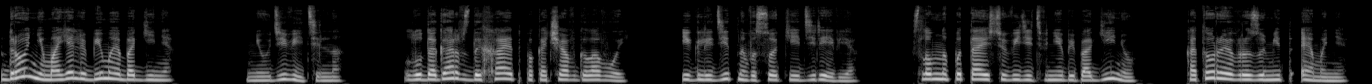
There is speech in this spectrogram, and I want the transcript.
Дронни моя любимая богиня. Неудивительно. Лудогар вздыхает, покачав головой, и глядит на высокие деревья словно пытаясь увидеть в небе богиню, которая вразумит Эмони.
